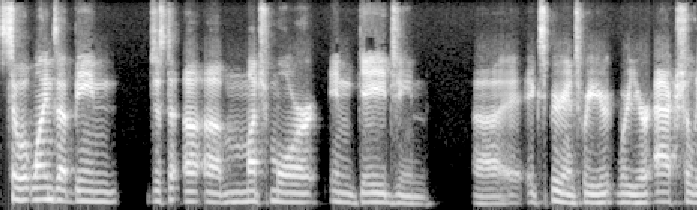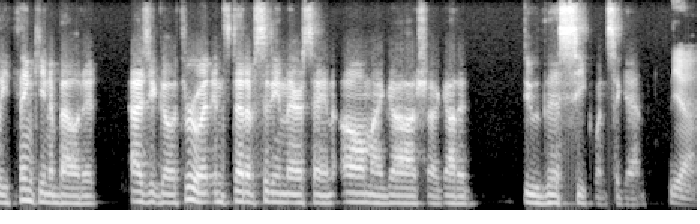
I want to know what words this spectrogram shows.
So it winds up being just a, a much more engaging uh, experience where you're where you're actually thinking about it as you go through it instead of sitting there saying, "Oh my gosh, I got to do this sequence again." Yeah,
